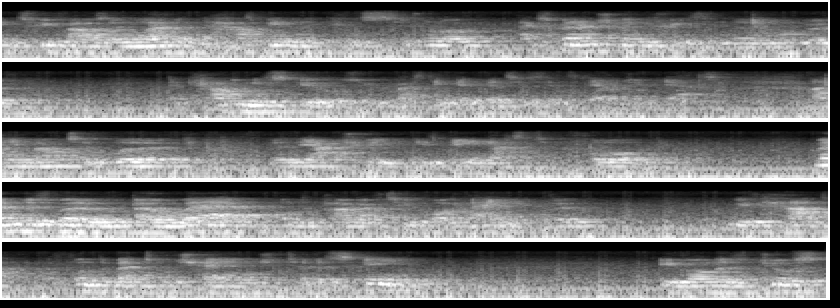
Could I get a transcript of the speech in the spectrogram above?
in 2011, there has been a considerable exponential increase in the number of academy schools requesting admittance into the LGPS and the amount of work that the actuary is being asked to perform. Members were aware under paragraph 2.8 that we've had a fundamental change to the scheme. Yvonne has just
